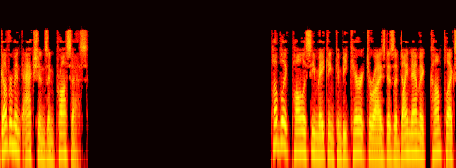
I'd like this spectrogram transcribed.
Government actions and process Public policy making can be characterized as a dynamic, complex,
